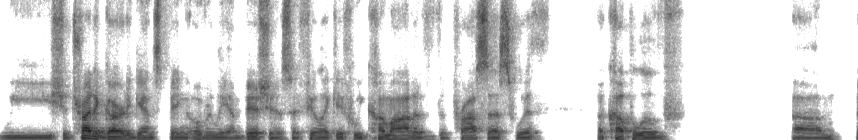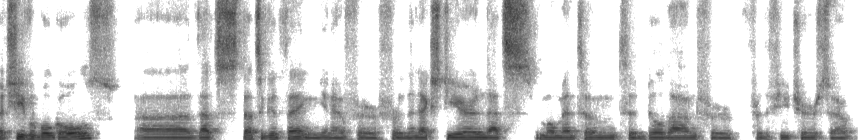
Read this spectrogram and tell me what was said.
we should try to guard against being overly ambitious. I feel like if we come out of the process with a couple of um, achievable goals, uh, that's that's a good thing, you know, for for the next year, and that's momentum to build on for for the future. So,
